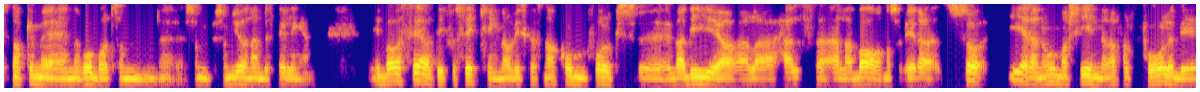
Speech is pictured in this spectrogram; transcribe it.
snakke med en robot som, eh, som, som gjør den bestillingen jeg bare ser at i forsikring, når vi skal snakke om folks uh, verdier eller helse eller barn osv., så, videre, så er det noe maskinen i hvert fall foreløpig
